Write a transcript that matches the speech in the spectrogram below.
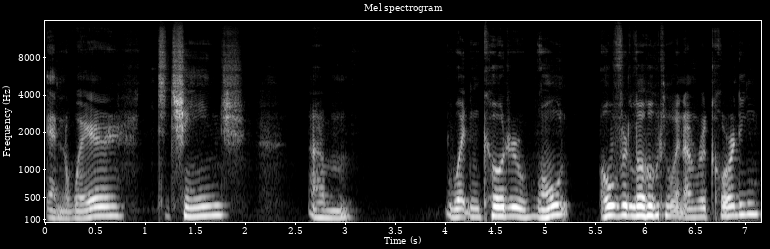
and where to change um what encoder won't overload when i'm recording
